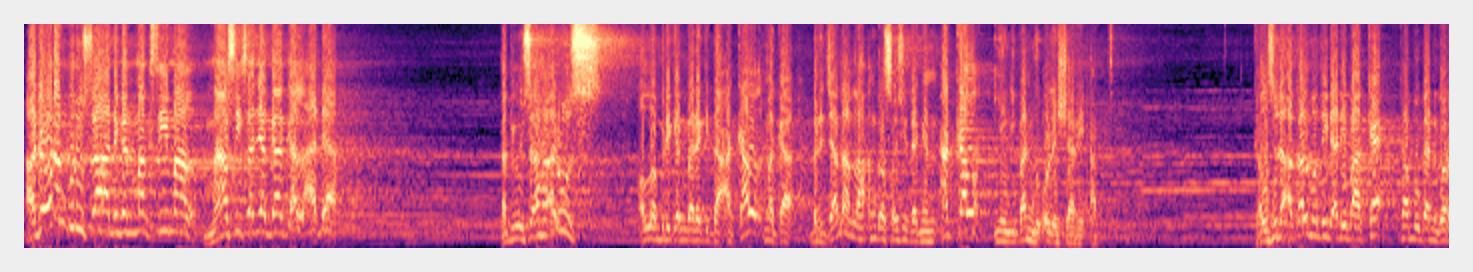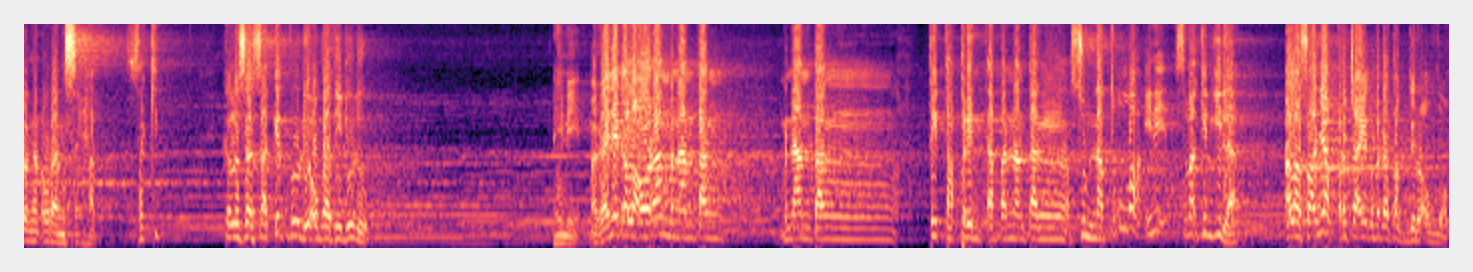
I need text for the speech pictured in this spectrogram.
ada orang berusaha dengan maksimal, masih saja gagal ada. Tapi usaha harus Allah berikan kepada kita akal, maka berjalanlah engkau sesuai dengan akal yang dipandu oleh syariat. Kalau sudah akalmu tidak dipakai, kamu bukan golongan orang sehat. Sakit. Kalau saya sakit perlu diobati dulu. Ini, makanya kalau orang menantang menantang titah perintah menantang sunnatullah ini semakin gila. Alasannya percaya kepada takdir Allah.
